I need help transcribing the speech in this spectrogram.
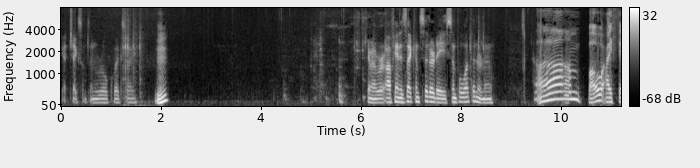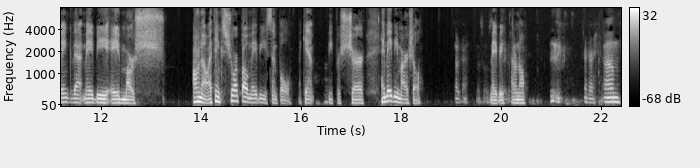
gotta check something real quick. Sorry, Hmm? can't remember offhand. Is that considered a simple weapon or no? Um, bow. I think that may be a marsh Oh no, I think short bow may be simple. I can't be for sure. And maybe martial. Okay. That's what Maybe I don't know. Okay. Um.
